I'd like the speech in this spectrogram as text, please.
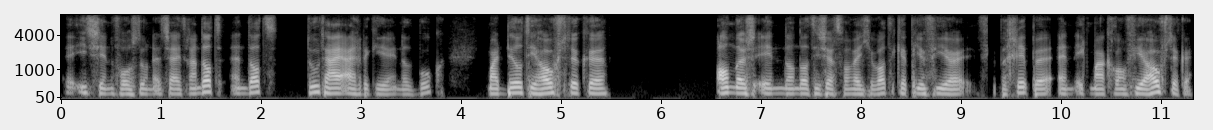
uh, iets zinvols doen, et cetera. En dat, en dat doet hij eigenlijk hier in dat boek. Maar deelt die hoofdstukken anders in dan dat hij zegt van weet je wat, ik heb hier vier, begrippen en ik maak gewoon vier hoofdstukken.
